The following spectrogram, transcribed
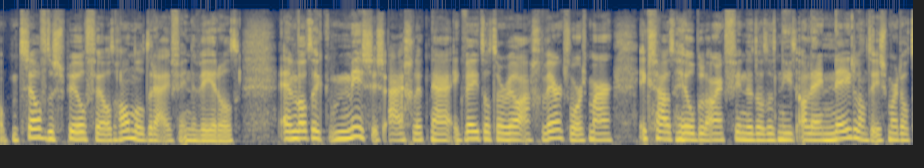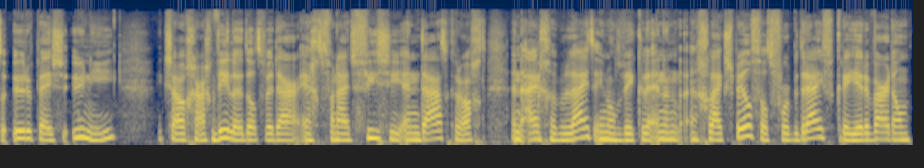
op hetzelfde speelveld handel drijven in de wereld. En wat ik mis is eigenlijk, nou ik weet dat er wel aan gewerkt wordt, maar ik zou het heel belangrijk vinden dat het niet alleen Nederland is, maar dat de Europese Unie. Ik zou graag willen dat we daar echt vanuit visie en daadkracht een eigen beleid in ontwikkelen en een een gelijk speelveld voor bedrijven creëren, waar dan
